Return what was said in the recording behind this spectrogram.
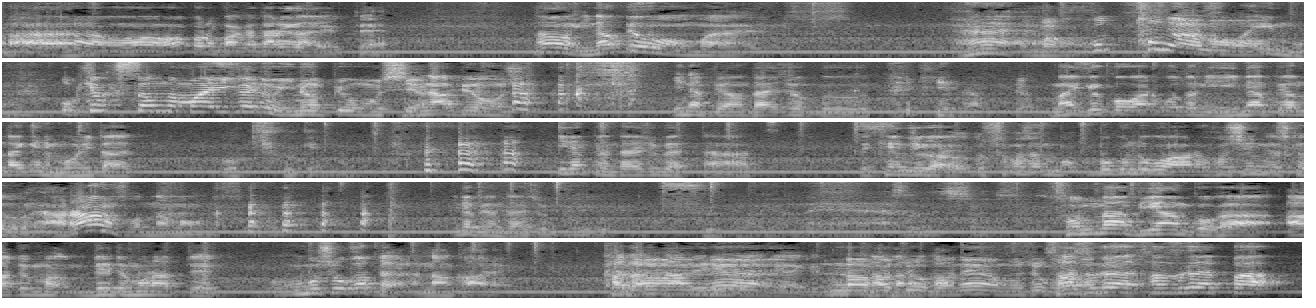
ああこのバカタレが言って。なおイナピョンはお前お前ね本当にあの可愛いもん。お客さんの前以外でもイナピョン推しやん。ナピョン欲し。い イナピョン大丈夫？イナピョン。毎曲終わることにイナピョンだけにモニターを聞くけん。ねイナピョン大丈夫やった？つって。でケンジが「すい。ませんぼ僕のとこあれ欲しいんですけどやらんそんなもん」イナピョン大丈夫？すごそんなビアンコがあでもまあ出てもらって面白かったよななんかあれ。ただ食べれるだけやけど。ねなかなか。中丁場ね面白かったね。さすがさすがやっぱ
